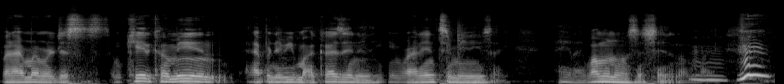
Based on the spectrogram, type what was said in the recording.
But I remember just some kid come in, happened to be my cousin, and he came right into me and he's like, "Hey, like, vámonos and shit." And I'm like,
